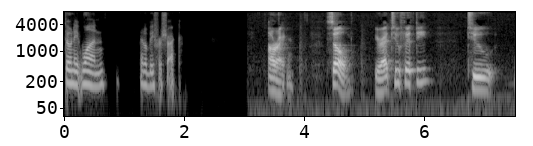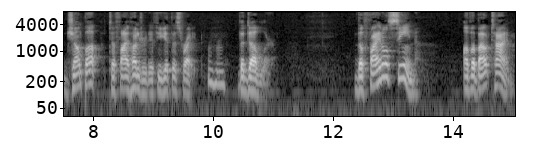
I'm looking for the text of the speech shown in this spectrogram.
donate one, it'll be for Shrek. All right. So you're at 250 to jump up to 500 if you get this right. Mm-hmm. The doubler. The final scene of About Time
